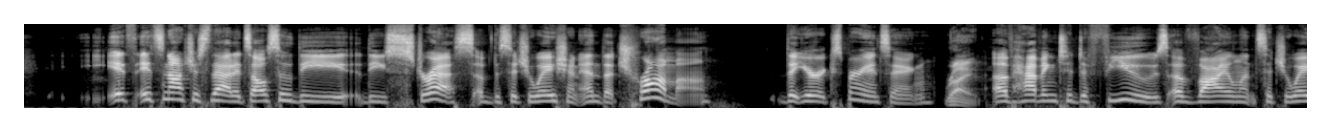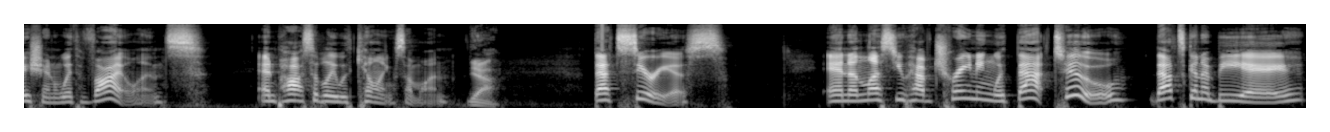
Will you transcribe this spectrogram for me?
it's it's not just that; it's also the the stress of the situation and the trauma that you're experiencing Right. of having to diffuse a violent situation with violence and possibly with killing someone. Yeah. That's serious, and unless you have training with that too, that's going to be a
